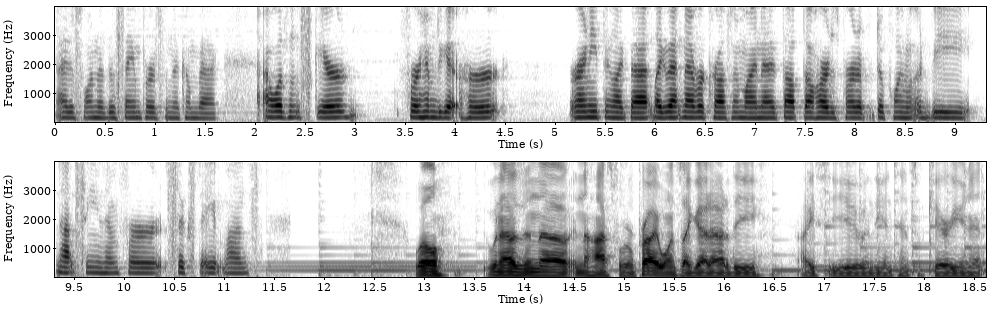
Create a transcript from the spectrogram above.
I just wanted the same person to come back. I wasn't scared for him to get hurt or anything like that. Like that never crossed my mind. I thought the hardest part of deployment would be not seeing him for six to eight months. Well, when I was in the in the hospital, probably once I got out of the ICU in the intensive care unit,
